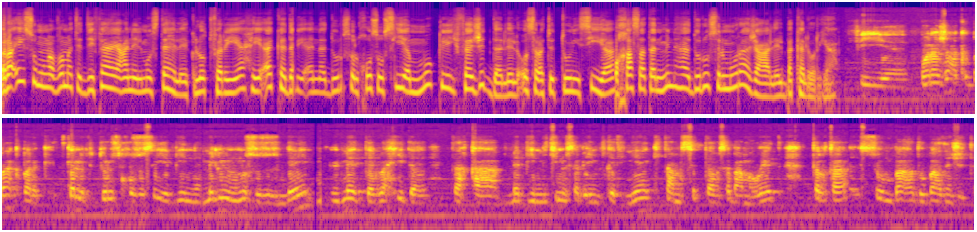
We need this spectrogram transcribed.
رئيس منظمة الدفاع عن المستهلك لطف الرياحي أكد بأن الدروس الخصوصية مكلفة جدا للأسرة التونسية وخاصة منها دروس المراجعة للبكالوريا. في مراجعة باك برك تكلف الدروس الخصوصية بين مليون ونص وزوز ملايين. المادة الوحيدة تقع ما بين 270 و 300 كي تعمل ستة أو سبع مواد تلقى السوم بعض وبعض جدا.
